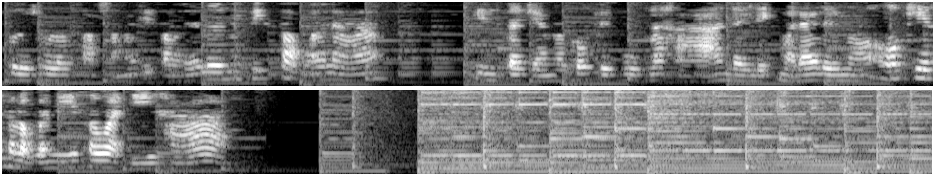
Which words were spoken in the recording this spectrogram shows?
เบอร์โทรศัพท์สามารถติดต่อได้เลยมี TikTok แล้วนะ Instagram แล้วก็ Facebook นะคะ direct มาได้เลยเนาะโอเคสำหรับวันนี้สวัสดีค่ะ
